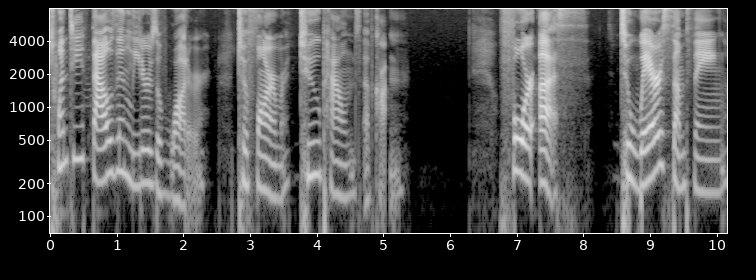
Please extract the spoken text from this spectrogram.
20,000 liters of water to farm 2 pounds of cotton for us to wear something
